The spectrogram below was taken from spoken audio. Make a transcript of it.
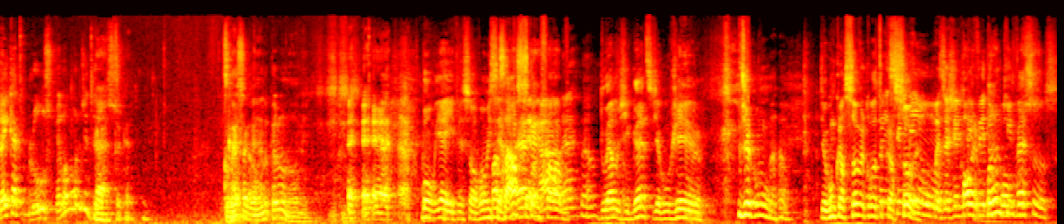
Stray Cat Blues, pelo amor de É, Deus. tá aqui. Começa ganhando pelo nome. Bom, e aí, pessoal? Vamos encerrar? Vocês querem falar né? um duelo gigantes de algum gênero? De algum, de algum crossover com Não outro crossover? nenhum, mas a gente tem Power feito Punk poucos, versus...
